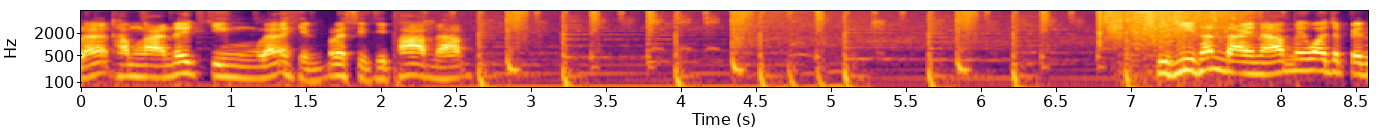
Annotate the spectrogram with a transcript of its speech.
และทำงานได้จริง และเห็นประสิทธิภาพนะครับพี่ๆท่านใดนะครับไม่ว่าจะเป็น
